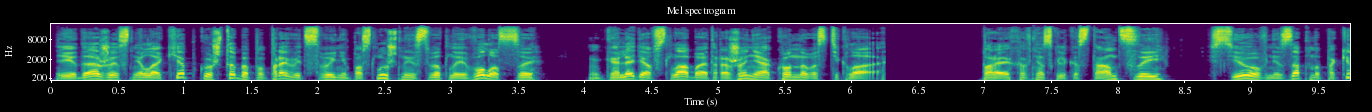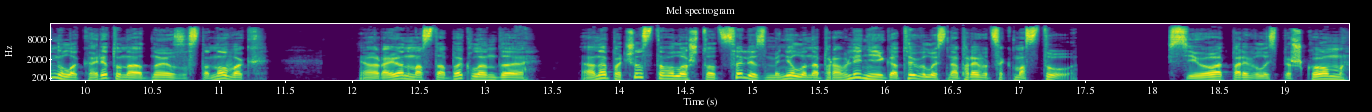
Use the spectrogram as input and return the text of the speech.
и даже сняла кепку, чтобы поправить свои непослушные светлые волосы, глядя в слабое отражение оконного стекла. Проехав несколько станций, Сио внезапно покинула карету на одной из остановок. Район моста Бэкленда, она почувствовала, что цель изменила направление и готовилась направиться к мосту. Сио отправилась пешком,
